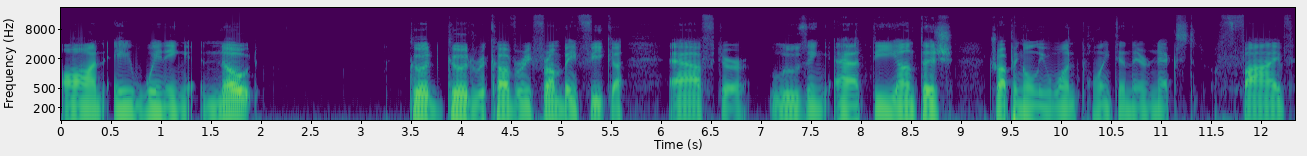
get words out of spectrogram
on a winning note. Good, good recovery from Benfica after losing at the Antas, dropping only one point in their next five.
